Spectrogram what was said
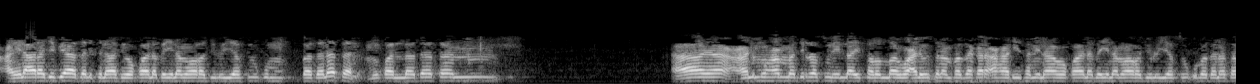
عن الأعرج بهذا الإسناد وقال بينما رجل يسوق بدنة مقلدة. آية عن محمد رسول الله صلى الله عليه وسلم فذكر أحاديث منها وقال بينما رجل يسوق بدنة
